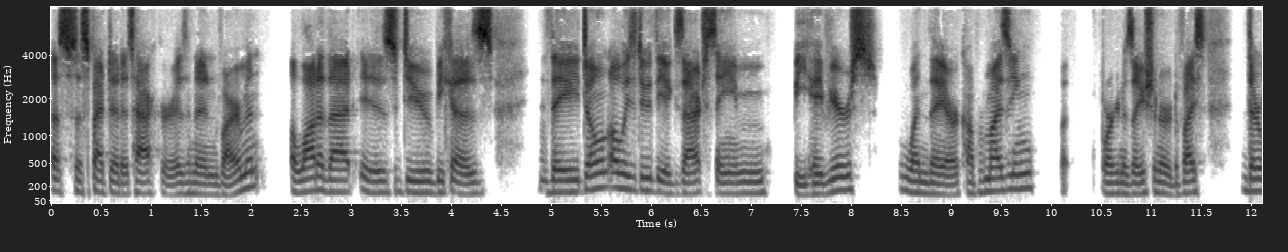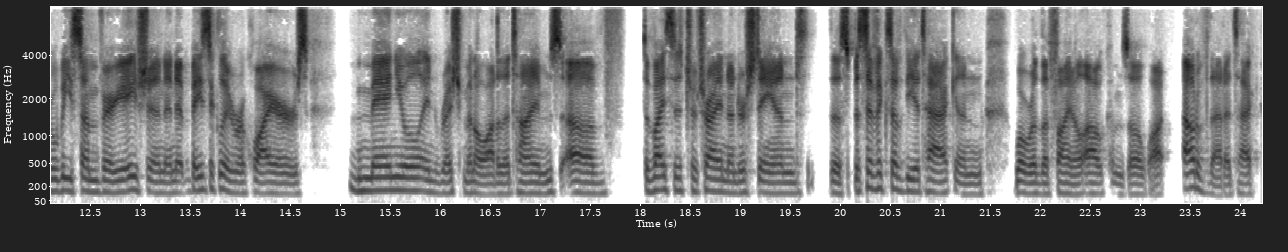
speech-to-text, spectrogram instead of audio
a suspected attacker is in an environment. A lot of that is due because they don't always do the exact same behaviors when they are compromising. Organization or device, there will be some variation. And it basically requires manual enrichment a lot of the times of devices to try and understand the specifics of the attack and what were the final outcomes a lot out of that attack.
